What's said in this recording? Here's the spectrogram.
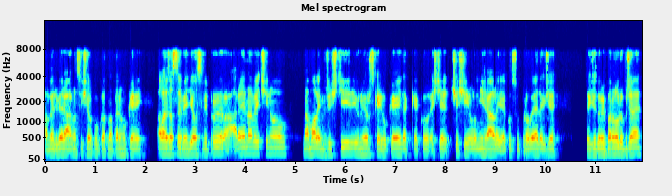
a ve dvě ráno si šel koukat na ten hokej, ale zase věděl, si vyprodaná arena většinou, na malém hřišti juniorský hokej, tak jako ještě Češi loni hráli jako suprově, takže, takže to vypadalo dobře.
